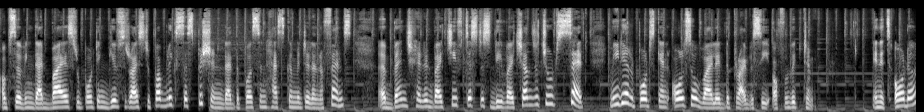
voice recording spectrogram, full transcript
Observing that biased reporting gives rise to public suspicion that the person has committed an offense, a bench headed by Chief Justice D.Y. Chandrachud said media reports can also violate the privacy of a victim. In its order,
